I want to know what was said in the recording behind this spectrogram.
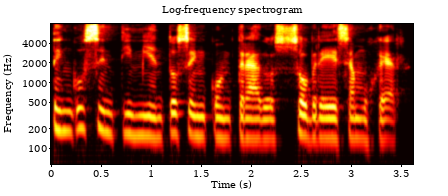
tengo sentimientos encontrados sobre esa mujer.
